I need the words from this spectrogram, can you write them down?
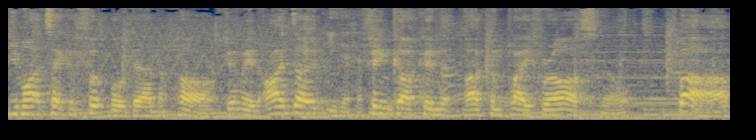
you might take a football down the park. Do you know what I mean? I don't Yeah. think I can I can play for Arsenal, but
